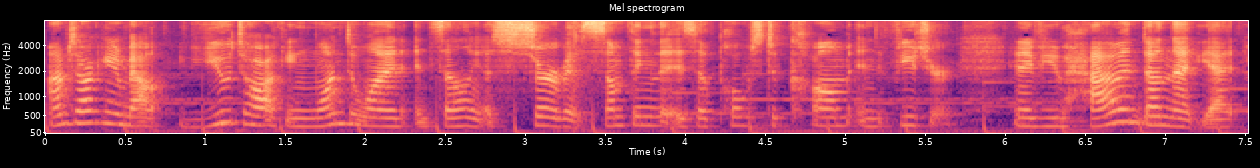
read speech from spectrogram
I'm talking about you talking one to one and selling a service, something that is supposed to come in the future. And if you haven't done that yet,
